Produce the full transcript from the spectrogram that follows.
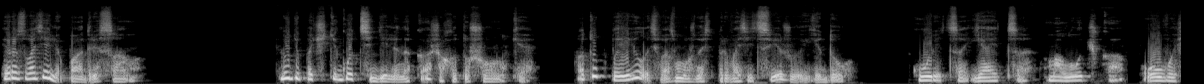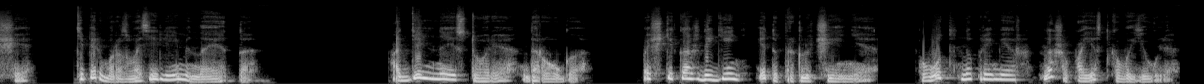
и развозили по адресам. Люди почти год сидели на кашах и тушенке, а тут появилась возможность привозить свежую еду. Курица, яйца, молочка, овощи. Теперь мы развозили именно это. Отдельная история – дорога. Почти каждый день – это приключение. Вот, например, наша поездка в июле.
